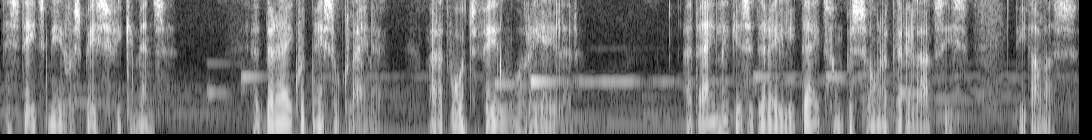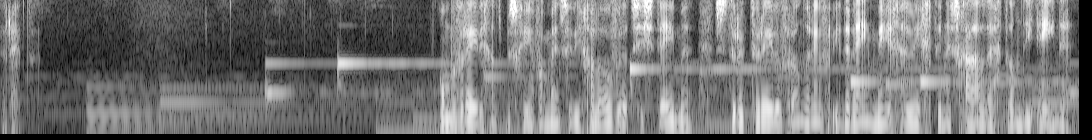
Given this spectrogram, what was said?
en steeds meer voor specifieke mensen. Het bereik wordt meestal kleiner, maar het wordt veel reëler. Uiteindelijk is het de realiteit van persoonlijke relaties die alles redt. Onbevredigend misschien voor mensen die geloven dat systemen structurele verandering voor iedereen meer gewicht in de schaal legt dan die ene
